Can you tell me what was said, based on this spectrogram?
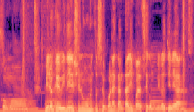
como... Vieron que Billie en un momento se pone a cantar y parece como que no tiene ganas.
